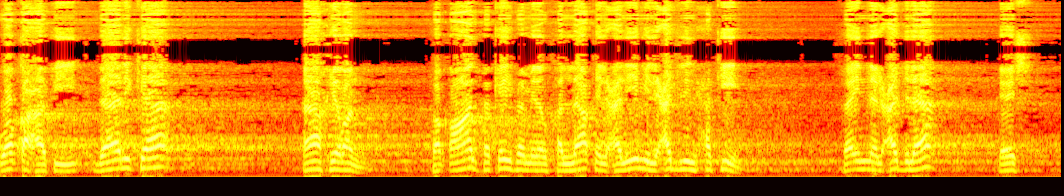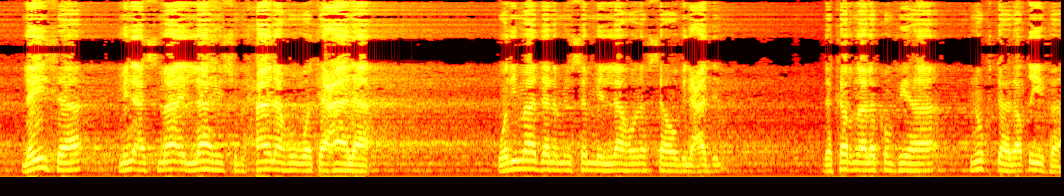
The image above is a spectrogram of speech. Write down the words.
وقع في ذلك آخرا فقال فكيف من الخلاق العليم العدل الحكيم؟ فإن العدل إيش؟ ليس من أسماء الله سبحانه وتعالى. ولماذا لم يسمي الله نفسه بالعدل؟ ذكرنا لكم فيها نكتة لطيفة.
